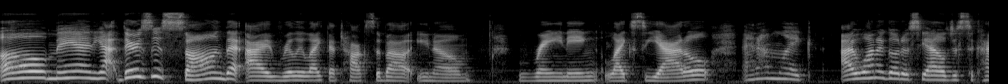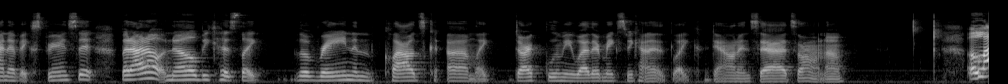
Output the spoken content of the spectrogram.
Oh man, yeah. There's this song that I really like that talks about, you know, raining like Seattle. And I'm like, I want to go to Seattle just to kind of experience it. But I don't know because, like, the rain and clouds, um, like dark, gloomy weather makes me kind of like down and sad. So I don't know. Elijah,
